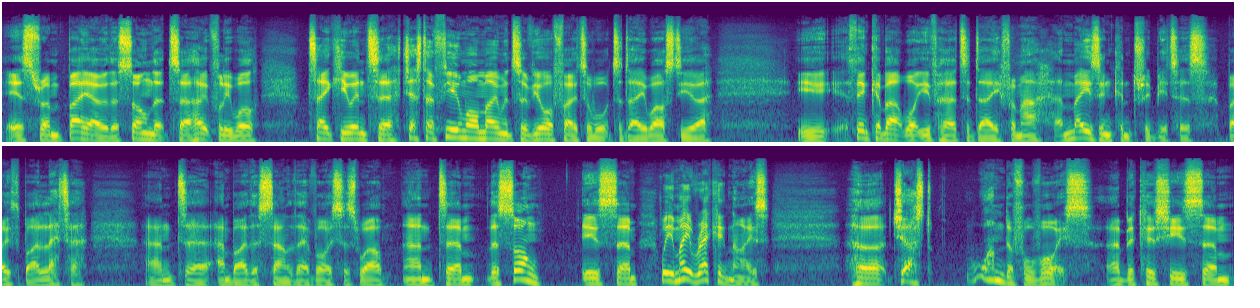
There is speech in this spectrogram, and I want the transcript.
is from Bayo, the song that uh, hopefully will take you into just a few more moments of your photo walk today whilst you. Uh, you think about what you've heard today from our amazing contributors, both by letter and uh, and by the sound of their voice as well. And um, the song is um, well, you may recognise her just wonderful voice uh, because she's um,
